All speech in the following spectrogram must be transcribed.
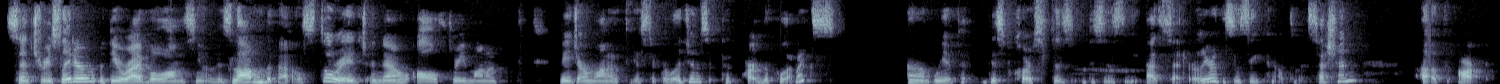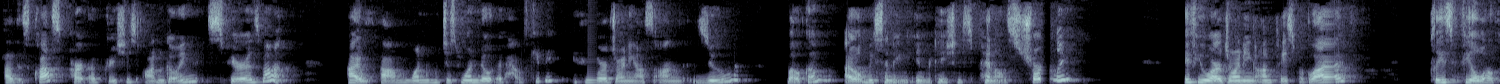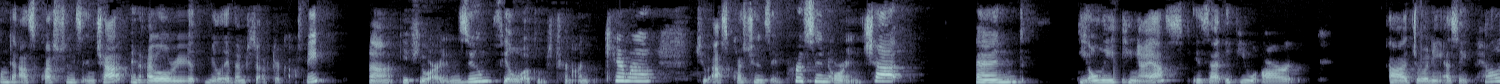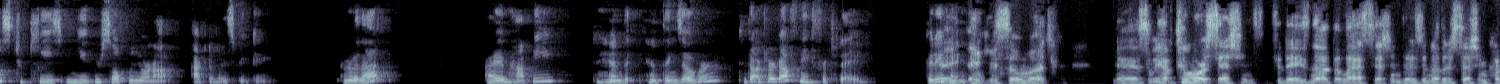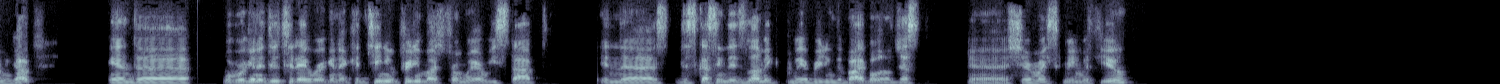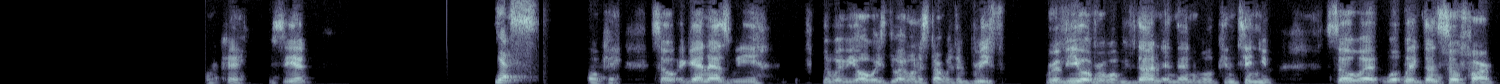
Centuries later, with the arrival on the scene of Islam, the battles still rage, and now all three mono- major monotheistic religions took part in the polemics. Um, we have this, of course, is, this is as said earlier, this is the penultimate session of our of this class, part of Drisha's ongoing Sfira Zman. I um, one just one note of housekeeping. If you are joining us on Zoom, welcome. I will be sending invitations to panelists shortly. If you are joining on Facebook Live, please feel welcome to ask questions in chat, and I will re relay them to Dr. Gafni. Uh, if you are in Zoom, feel welcome to turn on your camera to ask questions in person or in chat. And the only thing I ask is that if you are uh, joining as a panelist, to please mute yourself when you are not actively speaking. And with that, I am happy to hand, hand things over to Dr. Gafni for today. Good evening. thank you so much. Uh, so we have two more sessions. Today is not the last session. There's another session coming up. And uh, what we're going to do today, we're going to continue pretty much from where we stopped in uh, discussing the Islamic way of reading the Bible. I'll just uh, share my screen with you. Okay, you see it? Yes. Okay. So again, as we, the way we always do, I want to start with a brief review over what we've done, and then we'll continue. So uh, what we've done so far,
